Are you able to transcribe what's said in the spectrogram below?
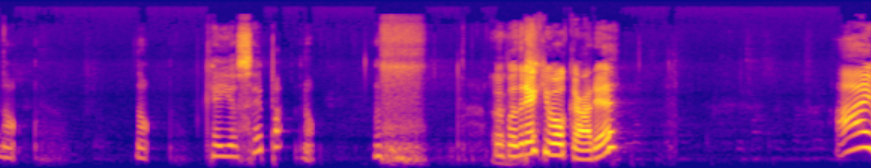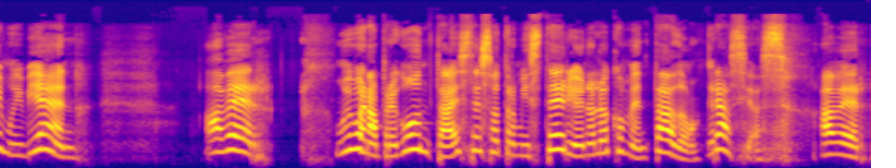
no, no. Que yo sepa, no. Me podría equivocar, ¿eh? Ay, muy bien. A ver, muy buena pregunta. Este es otro misterio y no lo he comentado. Gracias. A ver,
